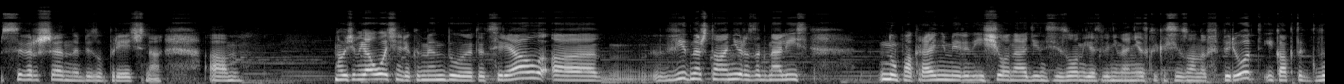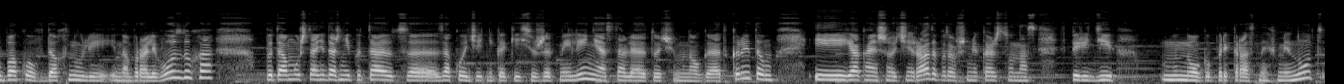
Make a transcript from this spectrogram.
совершенно безупречно. В общем, я очень рекомендую этот сериал. А, видно, что они разогнались ну, по крайней мере, еще на один сезон, если не на несколько сезонов вперед, и как-то глубоко вдохнули и набрали воздуха, потому что они даже не пытаются закончить никакие сюжетные линии, оставляют очень многое открытым. И я, конечно, очень рада, потому что, мне кажется, у нас впереди много прекрасных минут.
